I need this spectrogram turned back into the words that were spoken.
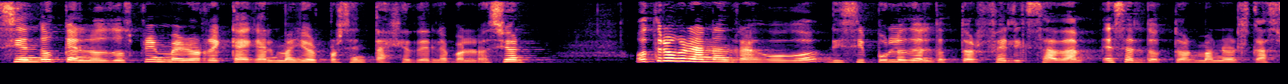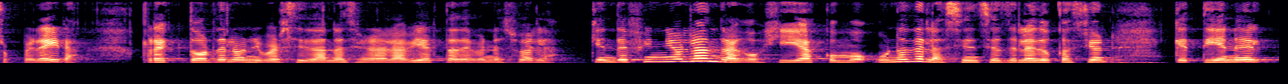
siendo que en los dos primeros recaiga el mayor porcentaje de la evaluación. Otro gran andragogo, discípulo del doctor Félix Adam, es el doctor Manuel Castro Pereira, rector de la Universidad Nacional Abierta de Venezuela, quien definió la andragogía como una de las ciencias de la educación que tiene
